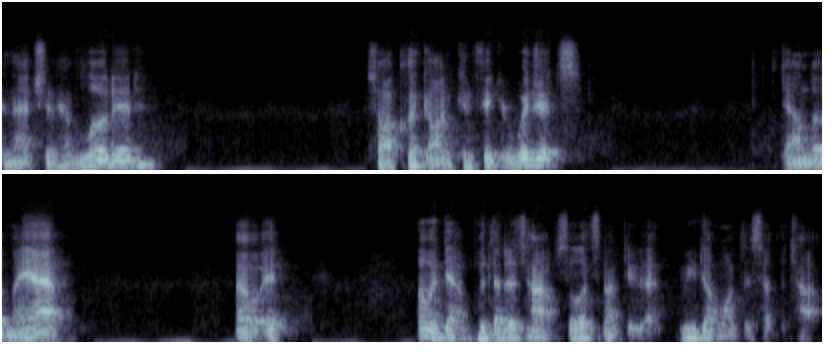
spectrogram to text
And that should have loaded. So I'll click on configure widgets, download my app. Oh, it Oh, it down, put that at the top. So let's not do that. We don't want this at the top.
